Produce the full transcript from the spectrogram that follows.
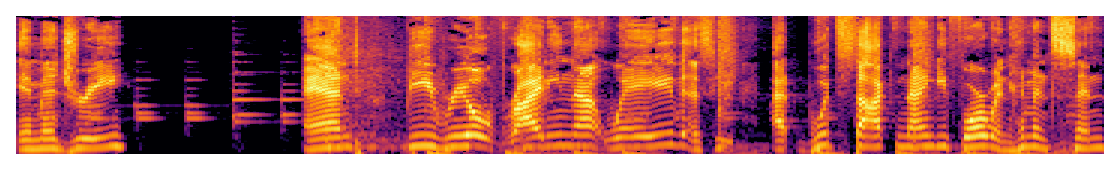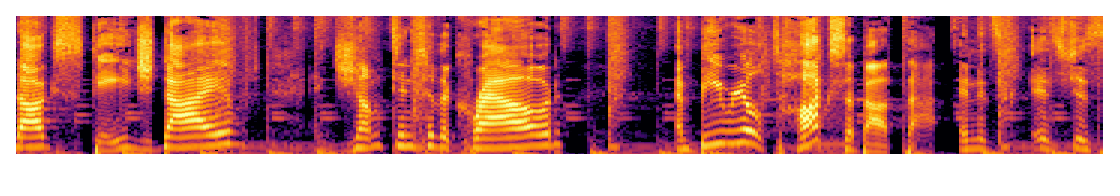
imagery and B-Real riding that wave as he at Woodstock 94 when him and Sendog stage dived and jumped into the crowd and B-Real talks about that and it's it's just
